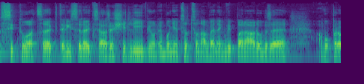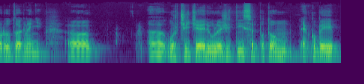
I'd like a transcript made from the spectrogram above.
situace, které se dají třeba řešit líp, jo? nebo něco, co na venek vypadá dobře a opravdu to tak není. Určitě je důležité se potom jakoby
